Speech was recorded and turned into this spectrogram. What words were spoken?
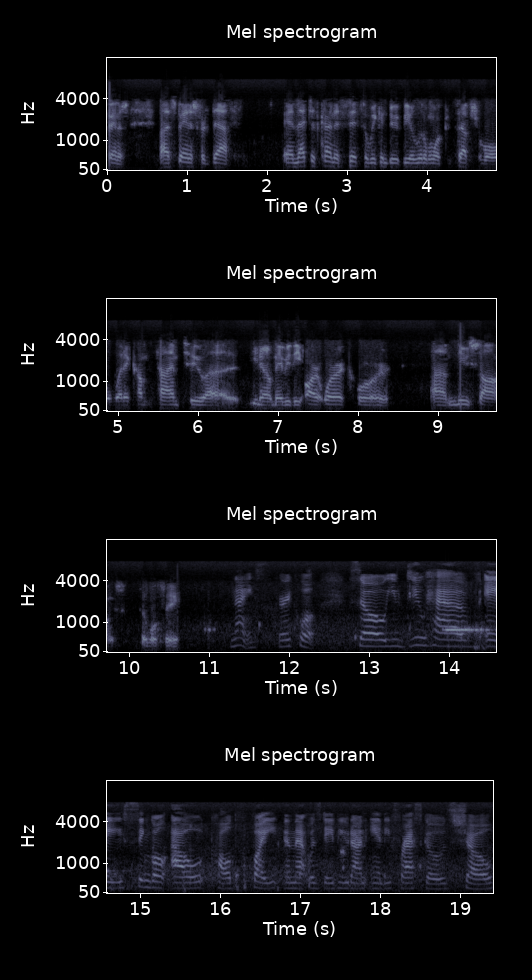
Spanish, uh, Spanish for death. And that just kind of sits so we can do be a little more conceptual when it comes time to, uh, you know, maybe the artwork or um, new songs so we'll see. Nice, very cool. So you do have a single out called Fight, and that was debuted on Andy Frasco's show.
